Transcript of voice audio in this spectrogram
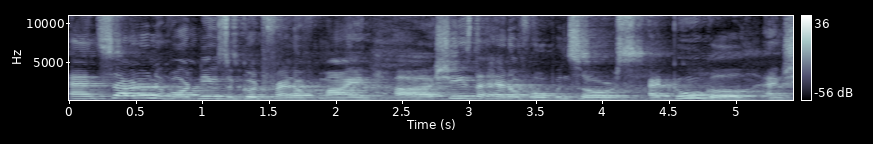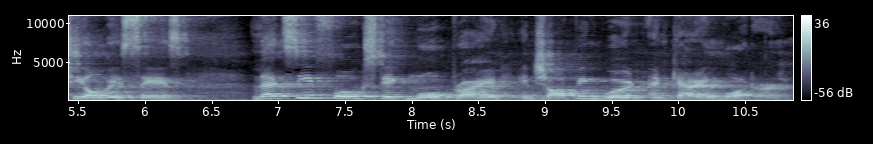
And Sarah Novotny is a good friend of mine. Uh, she's the head of open source at Google, and she always says, let's see folks take more pride in chopping wood and carrying water.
